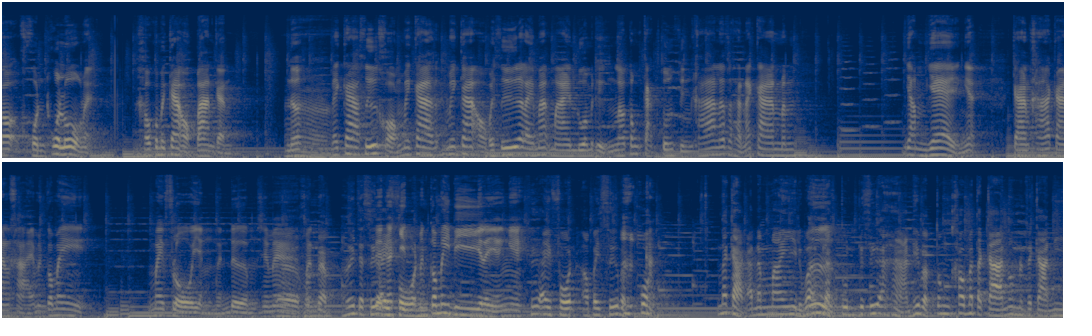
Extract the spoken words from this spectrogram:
ก็คนทั่วโลกเนี่ยเขาก็ไม่กล้าออกบ้านกัน เนอะอ่าไม่กล้าซื้อของไม่กล้าไม่กล้าออกไปซื้ออะไรมากมาย รวมไปถึงเราต้องกักตุนสินค้าแล้วสถานการณ์มันย่ำแย่อย่างเงี้ยการค้าการขายมันก็ไม่ไม่โฟล์อย่างเหมือนเดิมใช่ไหมเออคมันแบบเฮ้ยจะซื้อเศรษฐกิจ iPhone มันก็ไม่ดีอะไรอย่างเงี้ยซื้อ iPhone เอาไปซื้อแบบพวกหน้ากากอนามัยหรือว่าเออกักตุนไปซื้ออาหารที่แบบต้องเข้ามาตรการนู่นมาตรการนี่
